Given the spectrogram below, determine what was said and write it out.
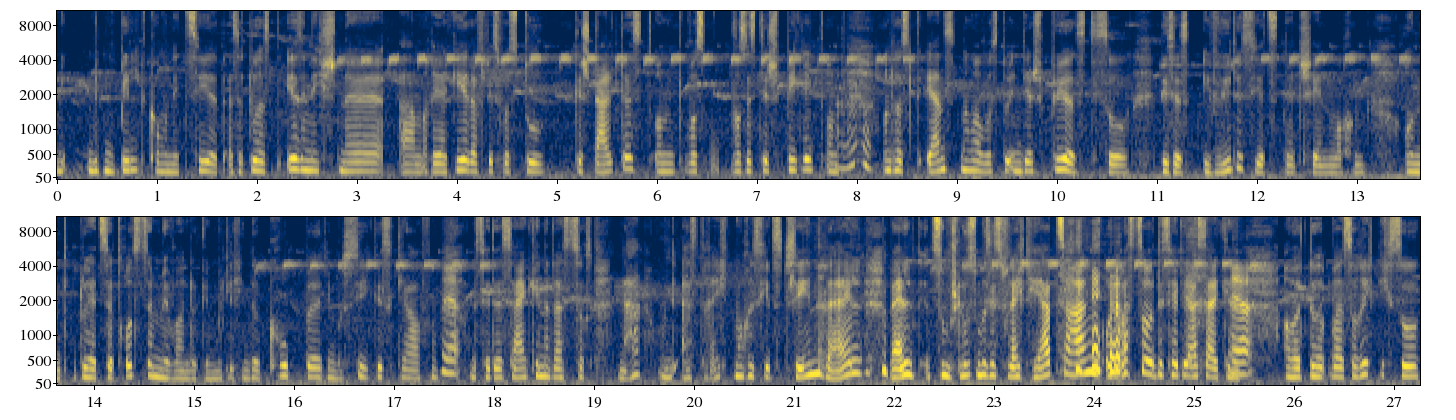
mit, mit dem Bild kommuniziert. Also du hast irrsinnig schnell ähm, reagiert auf das, was du gestaltest und was, was es dir spiegelt und, ah. und hast ernst genommen, was du in dir spürst. So dieses, ich will das jetzt nicht schön machen. Und du hättest ja trotzdem, wir waren da gemütlich in der Gruppe, die Musik ist gelaufen. Ja. Und es hätte ja sein können, dass du sagst, na, und erst recht mache ich es jetzt schön, weil, weil zum Schluss muss ich es vielleicht herzagen oder was so, das hätte ja auch sein können. Ja. Aber da war so richtig so,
